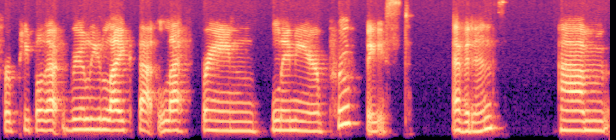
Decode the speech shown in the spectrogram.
for people that really like that left brain linear proof based evidence um,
